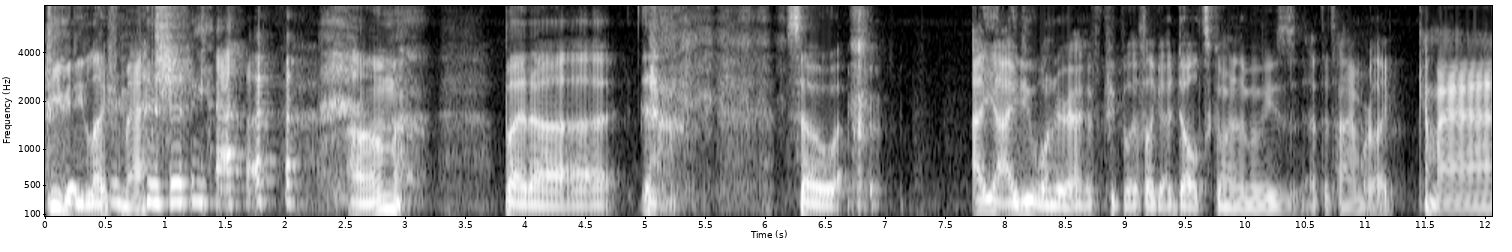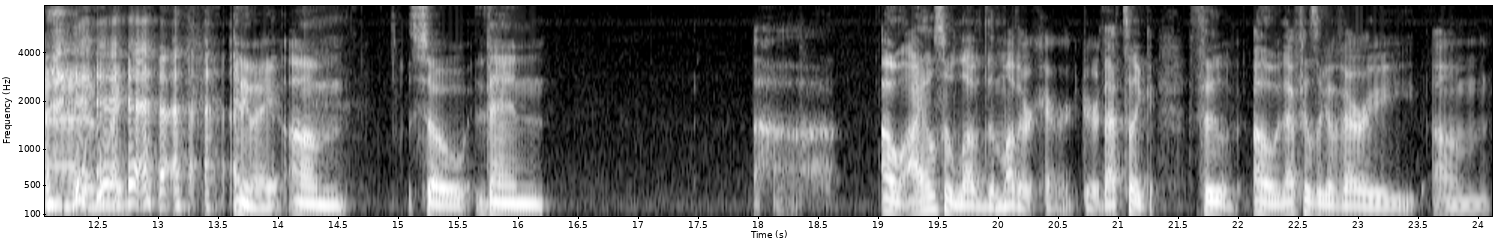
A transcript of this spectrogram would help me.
DVD life match. yeah. Um, but uh, so I yeah, I do wonder if people, if like adults going to the movies at the time were like, come on, like. anyway, um, so then. Uh, oh, I also love the mother character. That's like, oh, that feels like a very um,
